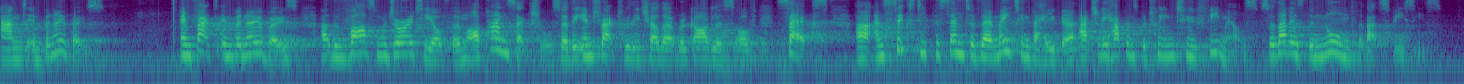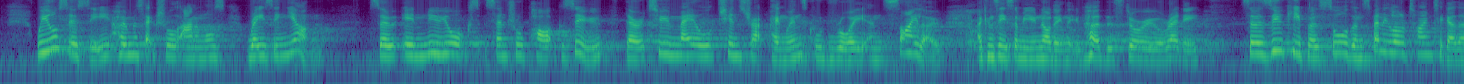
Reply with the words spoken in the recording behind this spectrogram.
and in bonobos. In fact, in bonobos, uh, the vast majority of them are pansexual, so they interact with each other regardless of sex, uh, and 60% of their mating behavior actually happens between two females. So that is the norm for that species. We also see homosexual animals raising young. So in New York's Central Park Zoo, there are two male chinstrap penguins called Roy and Silo. I can see some of you nodding that you've heard this story already. So a zookeeper saw them spending a lot of time together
